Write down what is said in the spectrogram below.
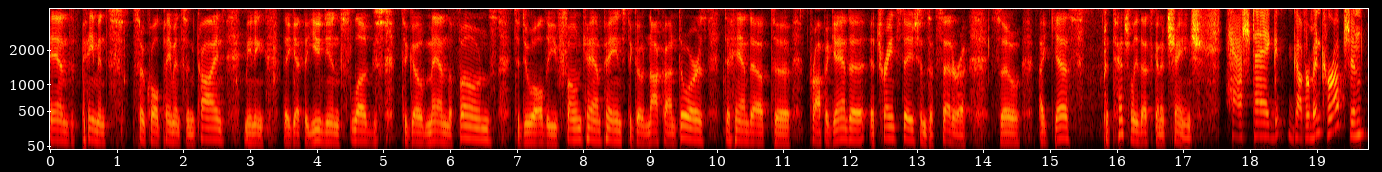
and payments, so called payments in kind, meaning they get the union slugs to go man the phones, to do all the phone campaigns, to go knock on doors, to hand out uh, propaganda at train stations, etc. So I guess potentially that's going to change. Hashtag government corruption.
